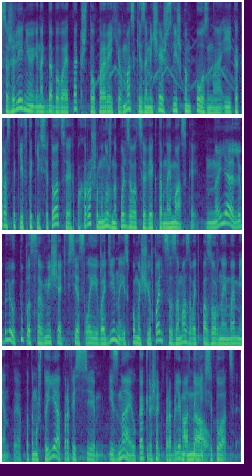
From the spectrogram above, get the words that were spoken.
К сожалению, иногда бывает так, что прорехи в маске замечаешь слишком поздно, и как раз таки в таких ситуациях по-хорошему нужно пользоваться векторной маской. Но я люблю тупо совмещать все слои в один и с помощью пальца замазывать позорные моменты, потому что я профессии и знаю, как решать проблемы Анал. в таких ситуациях.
